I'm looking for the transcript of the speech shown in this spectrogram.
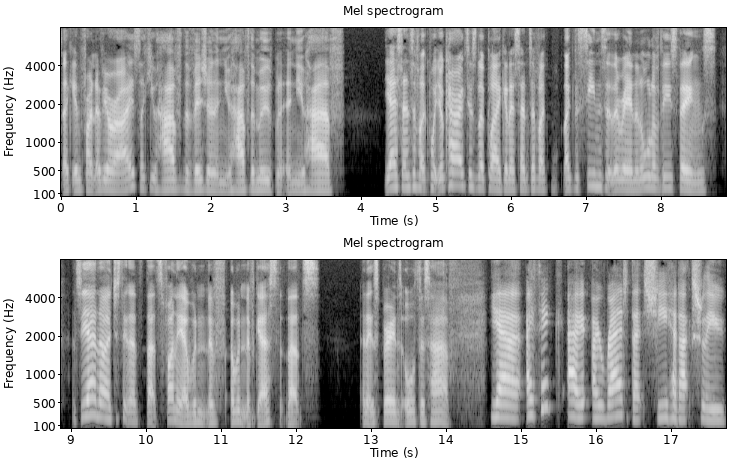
like in front of your eyes, like you have the vision and you have the movement and you have yeah, a sense of like what your characters look like and a sense of like like the scenes that they're in and all of these things. And so yeah, no, I just think that's that's funny. I wouldn't have I wouldn't have guessed that that's an experience authors have. Yeah, I think I I read that she had actually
